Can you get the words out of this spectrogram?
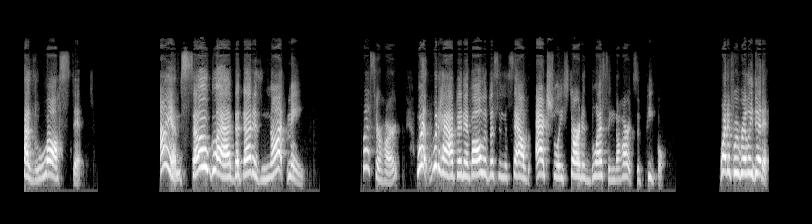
has lost it. I am so glad that that is not me. Bless her heart. What would happen if all of us in the South actually started blessing the hearts of people? What if we really did it?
